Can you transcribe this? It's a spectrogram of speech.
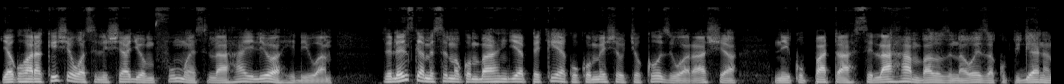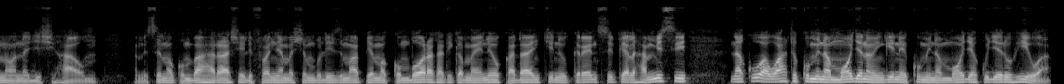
ya kuharakisha uwasilishaji wa mfumo ya silaha iliyoahidiwa. Zelenski amesema kwamba njia pekee ya kukomesha uchokozi wa Russia ni kupata silaha ambazo zinaweza kupigana na wanajeshi hao. Amesema kwamba Russia ilifanya mashambulizi mapya makombora katika maeneo kadhaa nchini Ukraine siku ya Alhamisi na kuwa watu 11 na wengine 11 kujeruhiwa.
